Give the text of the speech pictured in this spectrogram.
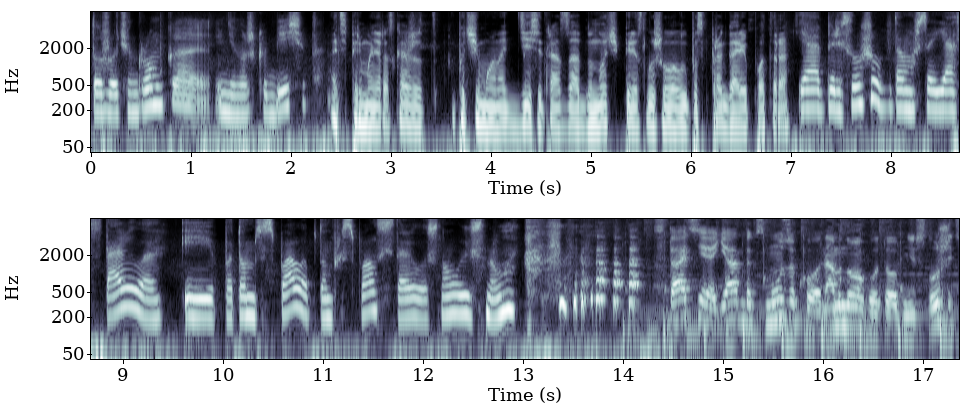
Тоже очень громко, немножко бесит. А теперь Маня расскажет, почему она 10 раз за одну ночь переслушала выпуск про Гарри Поттера. Я переслушала, потому что я ставила, и потом заспала, потом просыпалась и ставила снова и снова. Кстати, Яндекс Музыку намного удобнее слушать,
